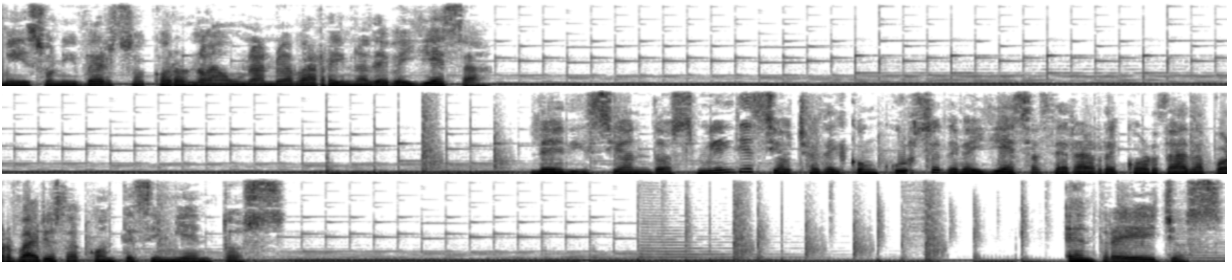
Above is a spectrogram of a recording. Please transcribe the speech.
Miss Universo coronó a una nueva reina de belleza. La edición 2018 del concurso de belleza será recordada por varios acontecimientos. Entre ellos,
